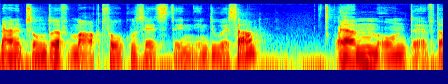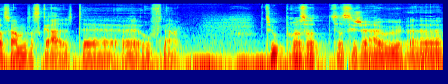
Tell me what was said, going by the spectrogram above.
wir haben besonderen Marktfokus jetzt in, in den USA. Ähm, und auf das werden wir das Geld äh, aufnehmen. Super, also das ist auch äh,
